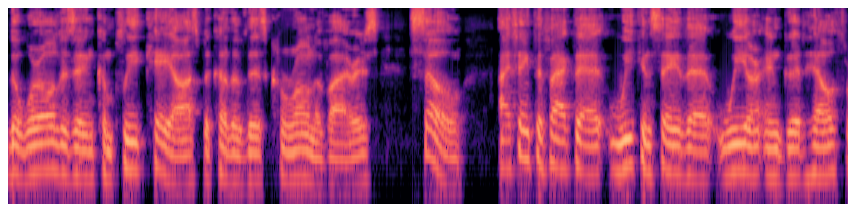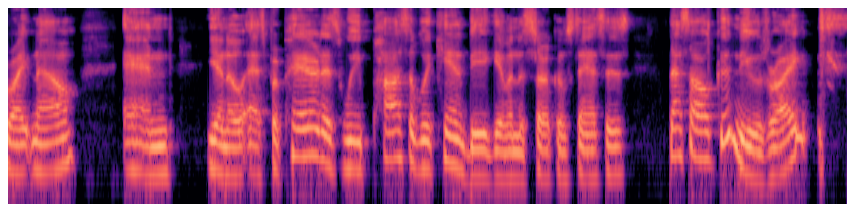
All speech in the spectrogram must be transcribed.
the world is in complete chaos because of this coronavirus. So I think the fact that we can say that we are in good health right now and, you know, as prepared as we possibly can be given the circumstances, that's all good news, right?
